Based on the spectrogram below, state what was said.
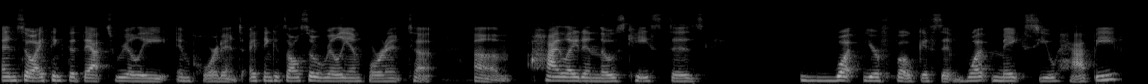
and so I think that that's really important. I think it's also really important to um, highlight in those cases what your focus in, what makes you happy,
